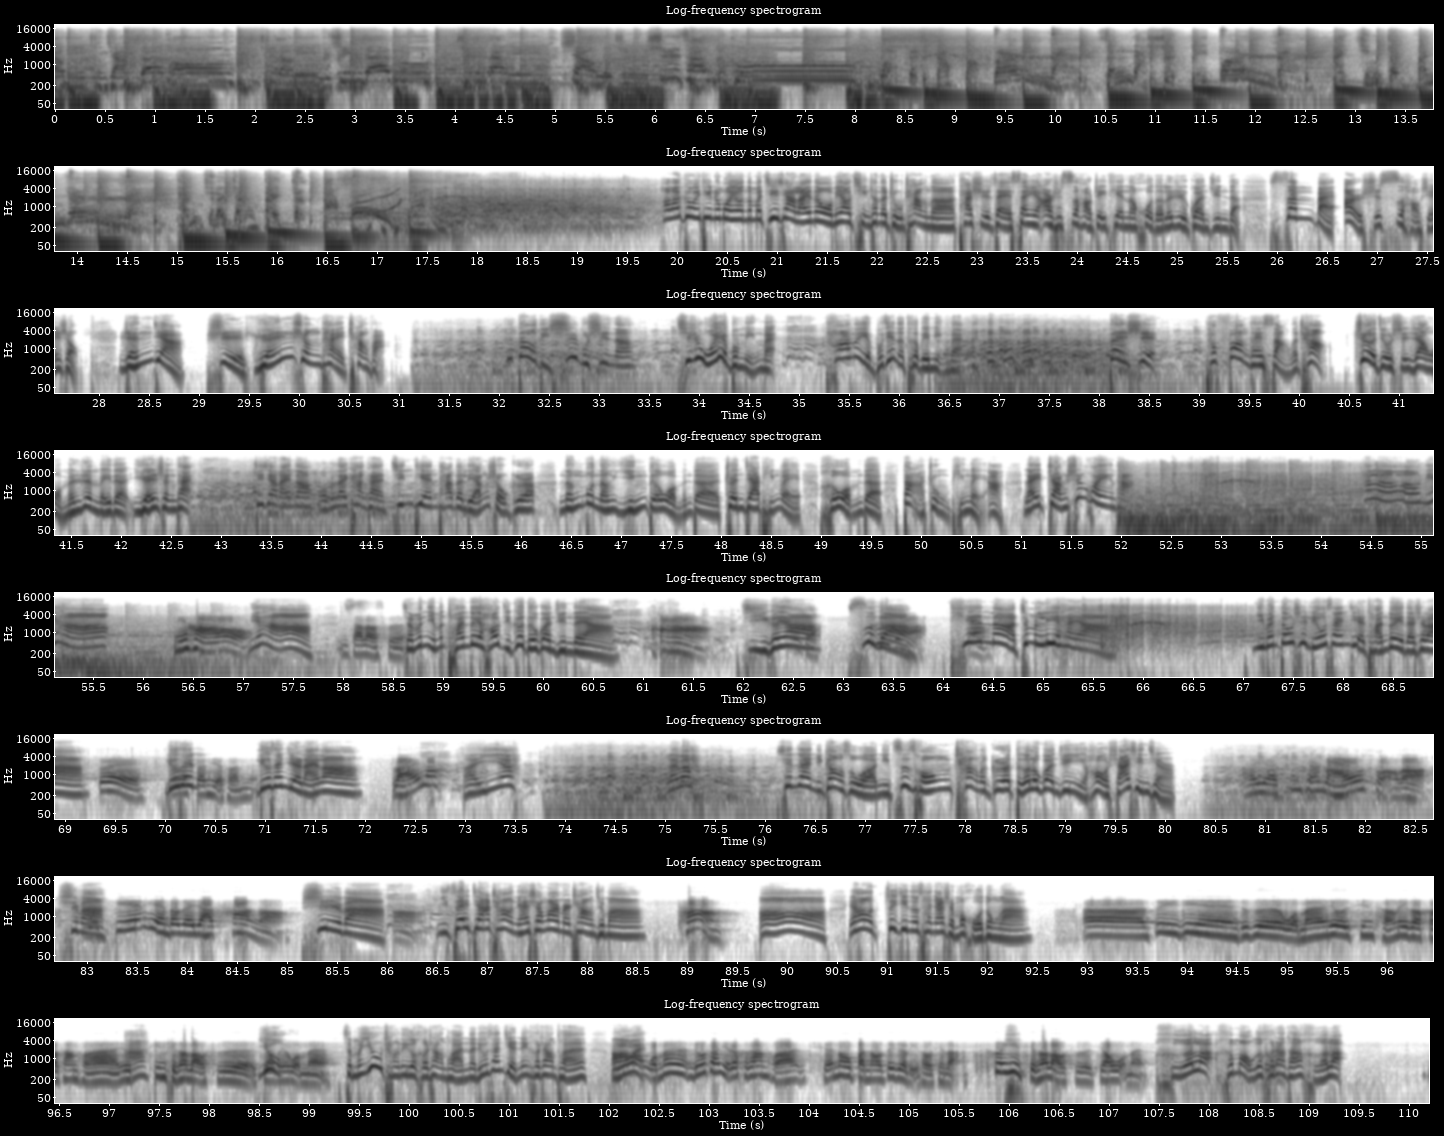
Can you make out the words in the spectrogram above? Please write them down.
知道你逞强的痛，知道你无情的毒，知道你笑的只是藏着哭。我的小宝贝儿啊，咱俩是一对儿啊，爱情这玩意儿啊，谈起来真带劲儿啊！好了，各位听众朋友，那么接下来呢，我们要请上的主唱呢，他是在三月二十四号这天呢获得了日冠军的三百二十四号选手，人家是原生态唱法，这到底是不是呢？其实我也不明白，他呢也不见得特别明白，但是他放开嗓子唱，这就是让我们认为的原生态。接下来呢，我们来看看今天他的两首歌能不能赢得我们的专家评委和我们的大众评委啊！来，掌声欢迎他。Hello，你好，你好，你好，李霞老师。怎么你们团队好几个得冠军的呀？啊，几个呀？四个。天哪，这么厉害呀！你们都是刘三姐团队的是吧？对，刘三三姐团队刘三姐来啦！来了，哎呀，来吧！现在你告诉我，你自从唱了歌得了冠军以后，啥心情？哎呀，心情老爽了，是吧天天都在家唱啊是吧？啊，你在家唱，你还上外面唱去吗？唱。哦，然后最近都参加什么活动啦？呃，最近就是我们又新成立一个合唱团，又啊新请个老师又教给我们。怎么又成立一个合唱团呢？刘三姐那合唱团额外、啊，我们刘三姐的合唱团全都搬到这个里头去了，特意请个老师教我们。合了，和某个合唱团合了。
